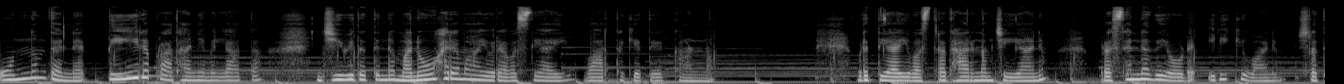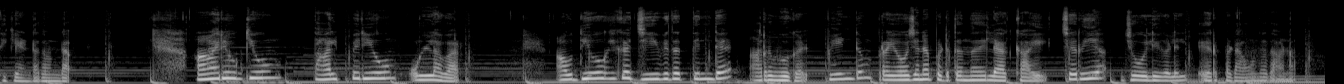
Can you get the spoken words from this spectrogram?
ഒന്നും തന്നെ തീരെ പ്രാധാന്യമില്ലാത്ത ജീവിതത്തിന്റെ മനോഹരമായ ഒരവസ്ഥയായി വാർദ്ധക്യത്തെ കാണണം. വൃത്തിയായി വസ്ത്രധാരണം ചെയ്യാനും പ്രസന്നതയോടെ ഇരിക്കുവാനും ശ്രദ്ധിക്കേണ്ടതുണ്ട്. ആരോഗ്യവും താല്പര്യവും ഉള്ളവർ ഔദ്യോഗിക ജീവിതത്തിന്റെ അറിവുകൾ വീണ്ടും പ്രയോജനപ്പെടുത്തുന്നതിലേക്കായി ചെറിയ ജോലികളിൽ ഏർപ്പെടാവുന്നതാണ്.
